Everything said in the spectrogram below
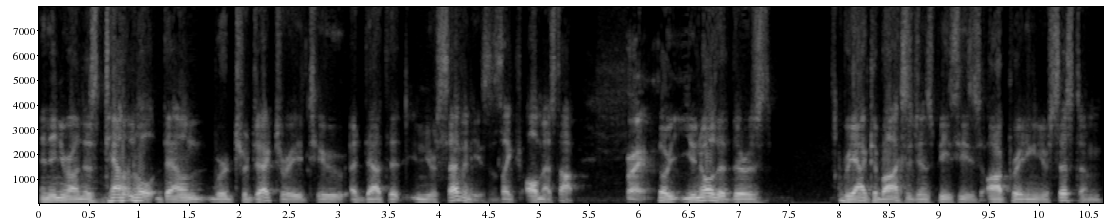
and then you're on this downward downward trajectory to a death in your 70s. It's like all messed up. Right. So you know that there's reactive oxygen species operating in your system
